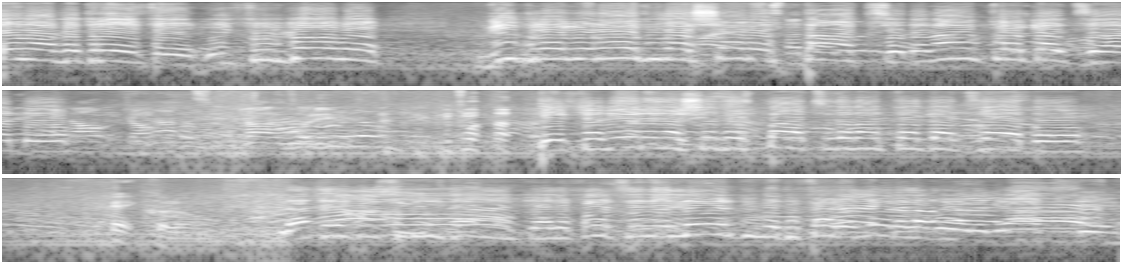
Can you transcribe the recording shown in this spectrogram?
appena vedrete il furgone vi pregherei di lasciare spazio davanti al gazebo per favore lasciate spazio davanti al gazebo Eccolo. Date la possibilità anche alle forze dell'ordine di fare il loro lavoro, grazie.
